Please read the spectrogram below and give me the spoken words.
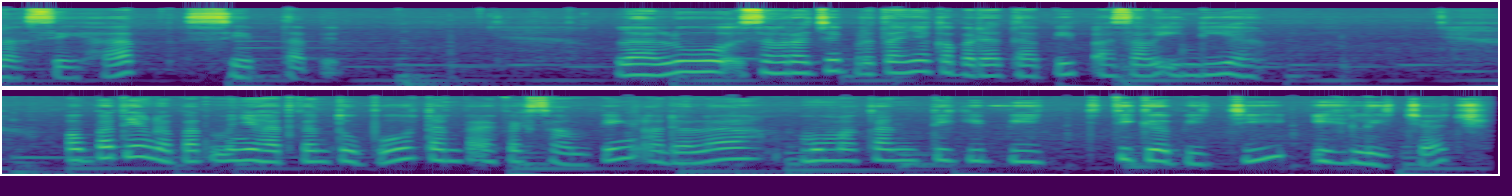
Nasihat si tabib. Lalu sang raja bertanya kepada tabib asal India. Obat yang dapat menyehatkan tubuh tanpa efek samping adalah memakan tiga biji, tiga biji ihlijaj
